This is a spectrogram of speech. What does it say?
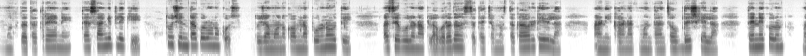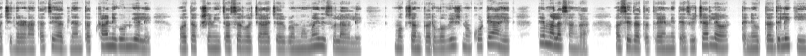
मग दत्तात्रयाने त्यास सांगितले की, तू चिंता करू नकोस, तुझ्या मनोकामना पूर्ण होतील. असे बोलून आपला वरद हस्त त्याच्या मस्तकावर ठेविला आणि कानात मंत्रांचा उपदेश केला. तेणेकरून मच्छिंद्रनाथाचे अज्ञान तत्काळ निघून गेले व तक्षणीचा सर्व चराचर ब्रह्ममय दिसू लागले. मग शंकर व विष्णू कोठे आहेत ते मला सांगा. असे दत्तात्रेयांनी त्यास विचारल्यावर त्याने उत्तर दिले की,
